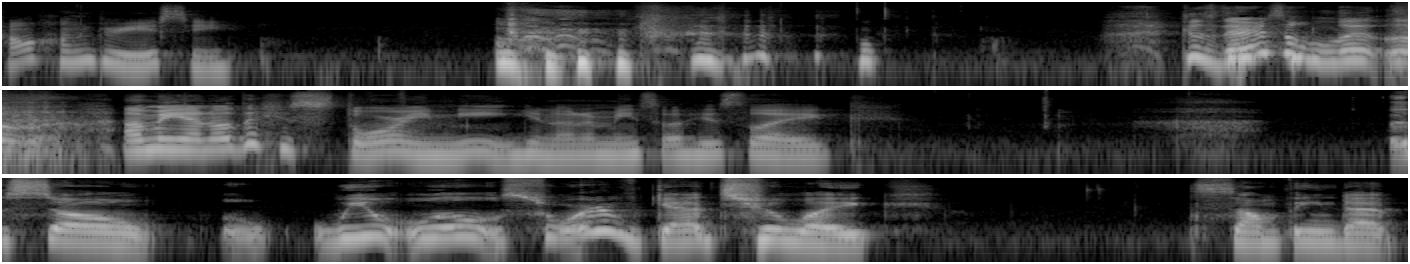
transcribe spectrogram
How hungry is he? Because there's a little. I mean, I know that he's storing meat. You know what I mean? So he's like, So we will sort of get to like something that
